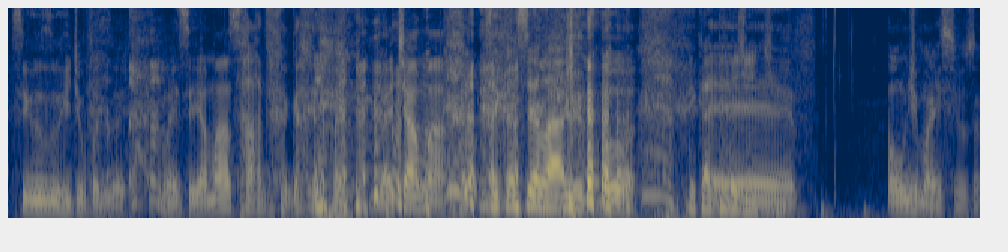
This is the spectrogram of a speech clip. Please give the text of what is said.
se usa o ritmo funk? Vai- Vai ser amassado, a galera vai, vai te amar. Ser cancelado. Boa. Brincadeira, gente. É, Onde mais se usa?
